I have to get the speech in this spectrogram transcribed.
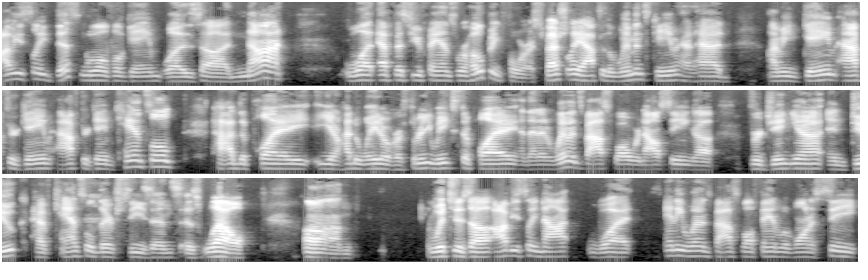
obviously this Louisville game was uh, not what FSU fans were hoping for, especially after the women's team had had, I mean, game after game after game canceled, had to play, you know, had to wait over three weeks to play. And then in women's basketball, we're now seeing a Virginia, and Duke have canceled their seasons as well, um, which is uh, obviously not what any women's basketball fan would want to see.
